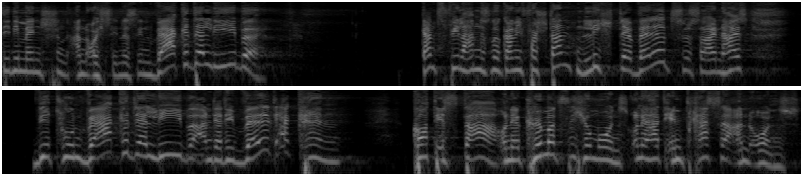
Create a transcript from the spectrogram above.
die die Menschen an euch sehen. Das sind Werke der Liebe. Ganz viele haben das noch gar nicht verstanden. Licht der Welt zu sein heißt, wir tun Werke der Liebe, an der die Welt erkennt, Gott ist da und er kümmert sich um uns und er hat Interesse an uns.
